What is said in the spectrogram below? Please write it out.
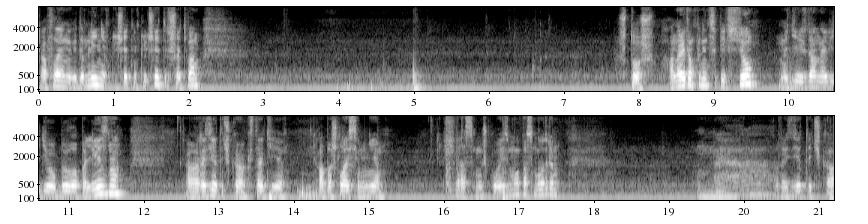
Оффлайн уведомления, включать, не включать, решать вам. Что ж, а на этом в принципе все. Надеюсь, данное видео было полезно. А, розеточка, кстати, обошлась мне. Сейчас мышку возьму, посмотрим розеточка.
